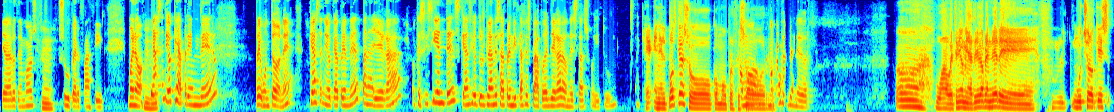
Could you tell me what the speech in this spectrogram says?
y ahora lo tenemos Mm. súper fácil. Bueno, ¿qué Ujú. has tenido que aprender? Preguntón, ¿eh? ¿Qué has tenido que aprender para llegar, o que si sientes que han sido tus grandes aprendizajes para poder llegar a donde estás hoy tú? Eh, ¿En el podcast o como Como, profesor? como profe emprendedor. wow, he tenido, mira, he tenido que aprender eh, mucho lo que es,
